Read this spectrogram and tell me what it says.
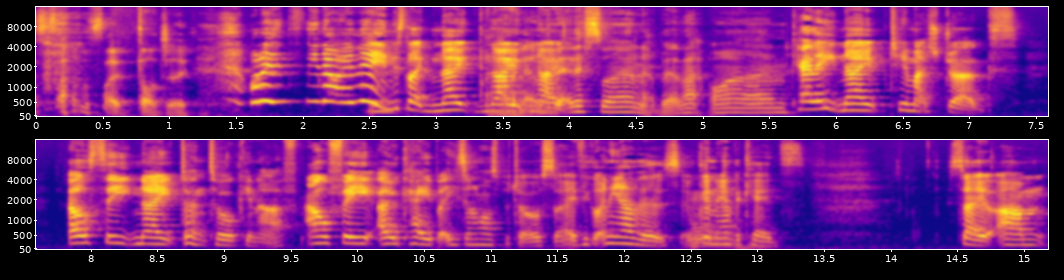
That sounds so dodgy. it's, you know what I mean? It's like, nope, nope, little nope. bit of this one, a little bit of that one. Kelly, nope, too much drugs. Elsie, nope, don't talk enough. Alfie, okay, but he's in hospital. So, have you got any others? Have you got any other kids? So, um,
